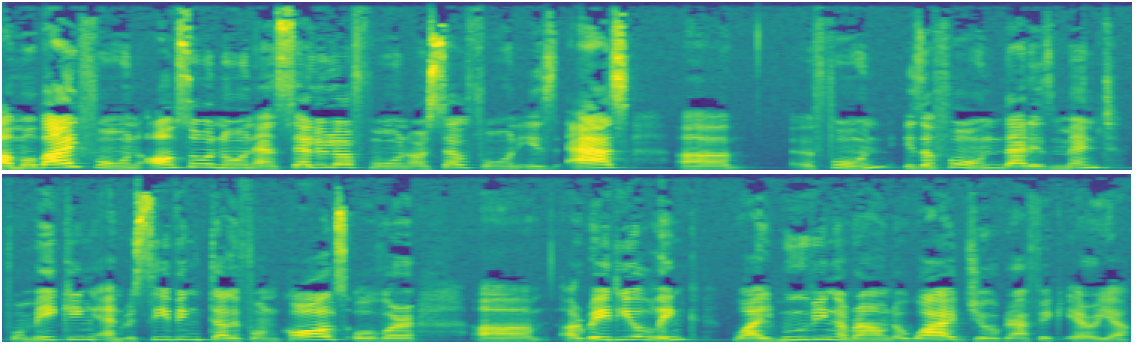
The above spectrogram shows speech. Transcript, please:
A mobile phone, also known as cellular phone or cell phone, is as uh, a phone is a phone that is meant for making and receiving telephone calls over uh, a radio link while moving around a wide geographic area.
